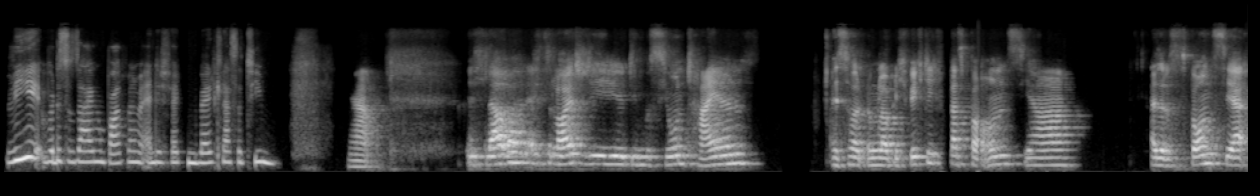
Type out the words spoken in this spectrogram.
wie würdest du sagen, baut man im Endeffekt ein Weltklasse-Team? Ja, ich glaube halt echt so Leute, die die Mission teilen, ist halt unglaublich wichtig, was bei uns ja also das ist bei uns ja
